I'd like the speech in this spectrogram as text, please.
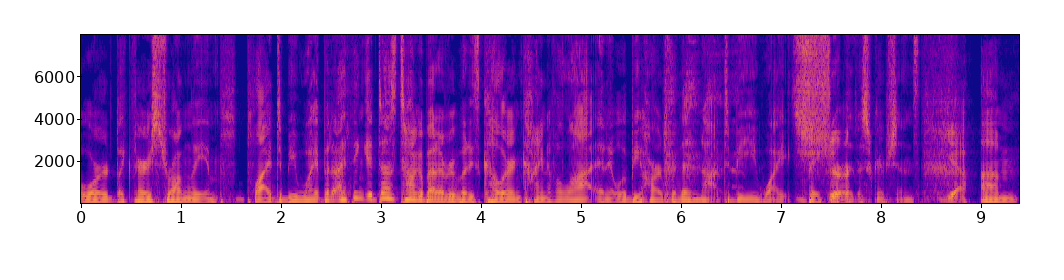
or like very strongly implied to be white, but I think it does talk about everybody's color and kind of a lot, and it would be hard for them not to be white based Sure. on the descriptions. Yeah. Um,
